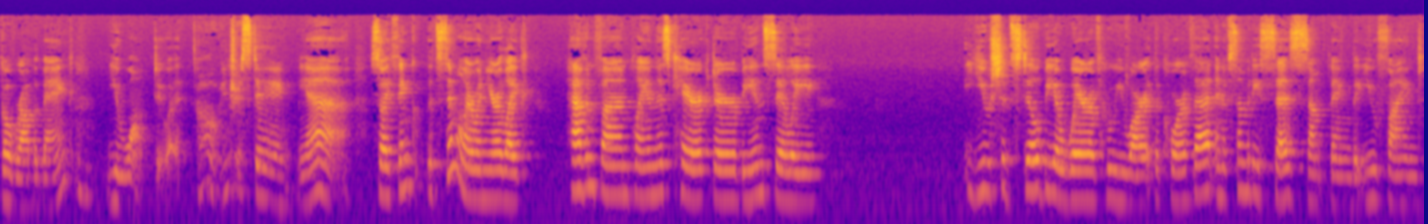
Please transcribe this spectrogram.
go rob a bank, Mm-hmm. You won't do it. Oh, interesting. Yeah. So I think it's similar when you're like having fun, playing this character, being silly. You should still be aware of who you are at the core of that. And if somebody says something that you find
